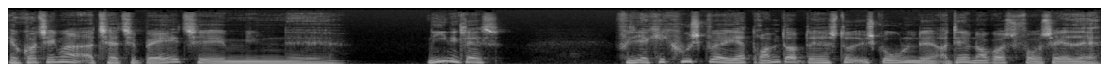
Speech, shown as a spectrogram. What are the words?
kunne godt tænke mig at tage tilbage til min øh, 9. klasse. Fordi jeg kan ikke huske, hvad jeg drømte om, da jeg stod i skolen der. Og det er jo nok også forårsaget af,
